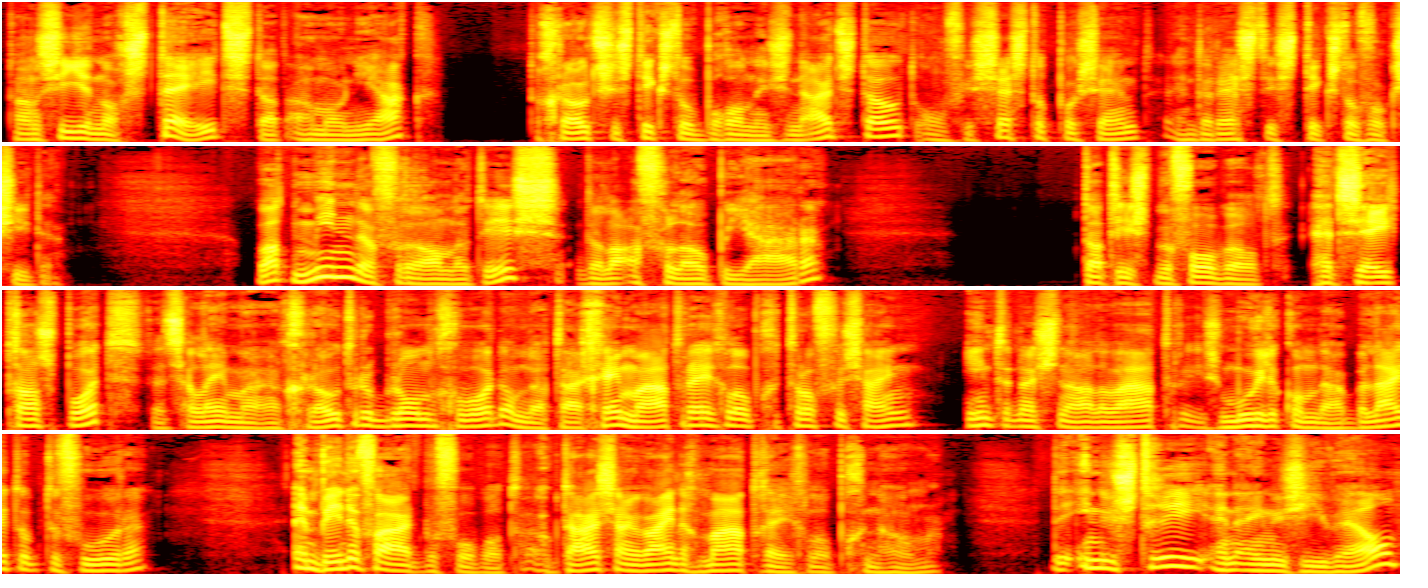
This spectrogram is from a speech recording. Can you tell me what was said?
dan zie je nog steeds dat ammoniak de grootste stikstofbron is in uitstoot, ongeveer 60%, en de rest is stikstofoxide. Wat minder veranderd is de afgelopen jaren, dat is bijvoorbeeld het zeetransport. Dat is alleen maar een grotere bron geworden, omdat daar geen maatregelen op getroffen zijn. Internationale wateren is moeilijk om daar beleid op te voeren. En binnenvaart bijvoorbeeld, ook daar zijn weinig maatregelen op genomen. De industrie en energie wel.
